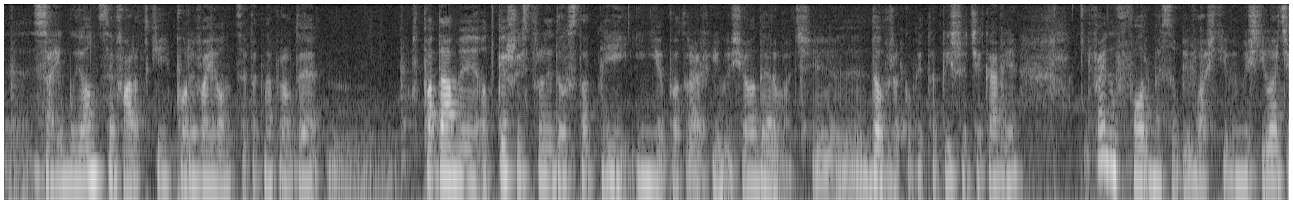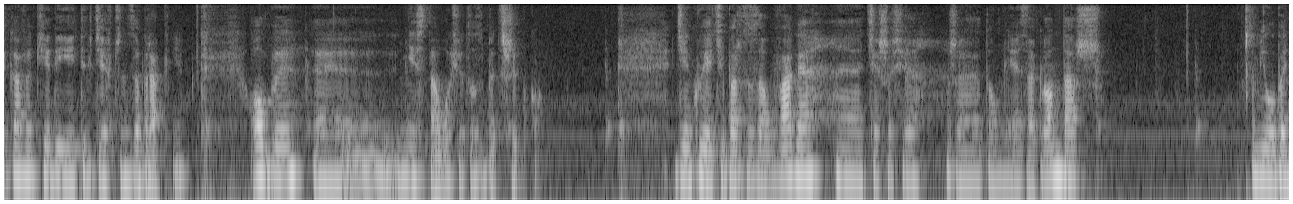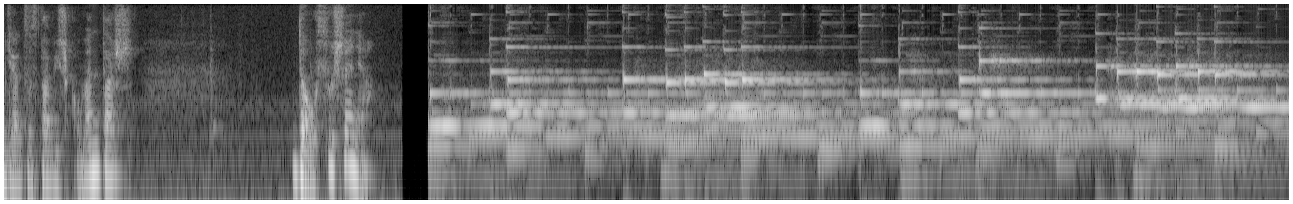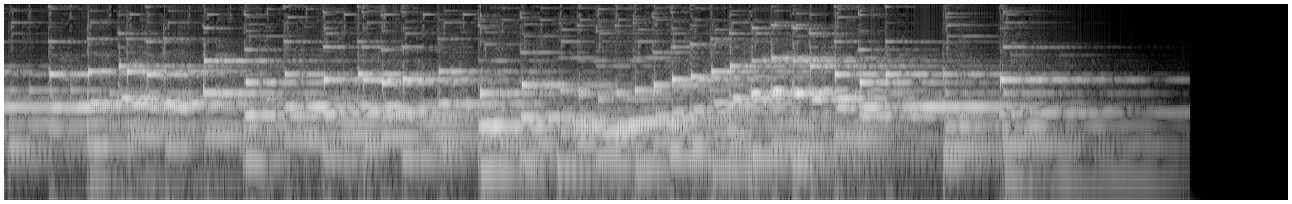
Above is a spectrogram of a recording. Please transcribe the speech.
e, zajmujące, wartkie i porywające. Tak naprawdę mm, wpadamy od pierwszej strony do ostatniej i nie potrafimy się oderwać. E, Dobrze kobieta pisze, ciekawie. Fajną formę sobie właśnie wymyśliła. Ciekawe, kiedy jej tych dziewczyn zabraknie. Oby e, nie stało się to zbyt szybko. Dziękuję Ci bardzo za uwagę. E, Cieszę się, że do mnie zaglądasz. Miło będzie, jak zostawisz komentarz. Do usłyszenia.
